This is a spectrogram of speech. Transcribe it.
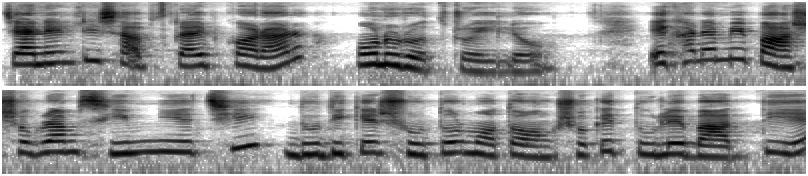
চ্যানেলটি সাবস্ক্রাইব করার অনুরোধ রইল। এখানে আমি পাঁচশো গ্রাম সিম নিয়েছি। দুদিকের সুতোর মতো অংশকে তুলে বাদ দিয়ে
